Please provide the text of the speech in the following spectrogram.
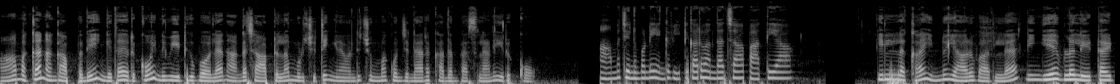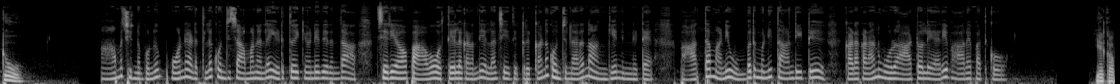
ஆமாக்கா நாங்கள் அப்போதே இங்கே தான் இருக்கோம். இன்னும் வீட்டுக்கு போகல. நாங்கள் சாப்பிட்டுலாம் முடிச்சுட்டு இங்கே வந்து சும்மா கொஞ்ச நேரம் கதை பேசலான்னு இருக்கோம். ஆமாம் சின்ன பொண்ணு எங்கள் வீட்டுக்காரர் வந்தாச்சா? பாத்தியா? இல்லைக்கா இன்னும் யாரும் வரல. நீங்கள் ஏன் இவ்வளோ லேட் ஆயிட்டோ? ஆமாம் சின்ன பொண்ணு போன இடத்துல கொஞ்சம் சாமான் எல்லாம் எடுத்து வைக்க வேண்டியது இருந்தா சரி அவ பாவம் ஒத்தையில கடந்து எல்லாம் செய்துட்டு இருக்கான்னு கொஞ்ச நேரம் நான் அங்கேயே நின்றுட்டேன் பார்த்தா மணி ஒன்பது மணி தாண்டிட்டு கடக்கடான்னு ஒரு ஆட்டோல ஏறி வாரே பார்த்துக்கோ. ஏக்கா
